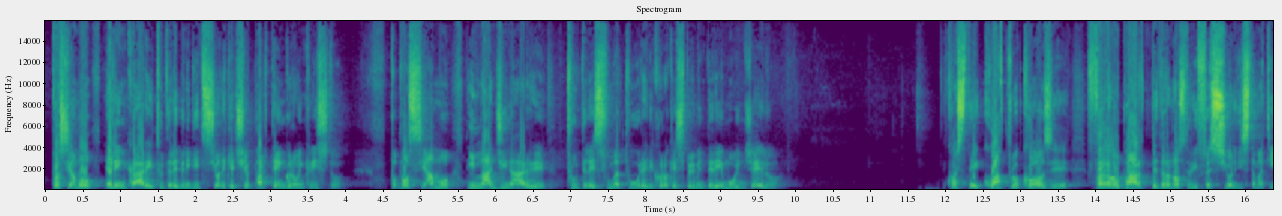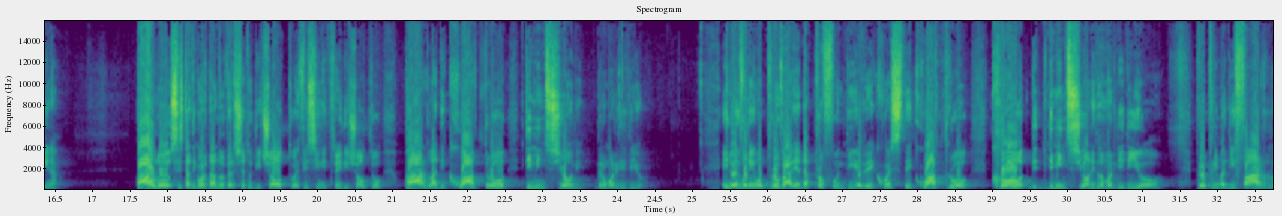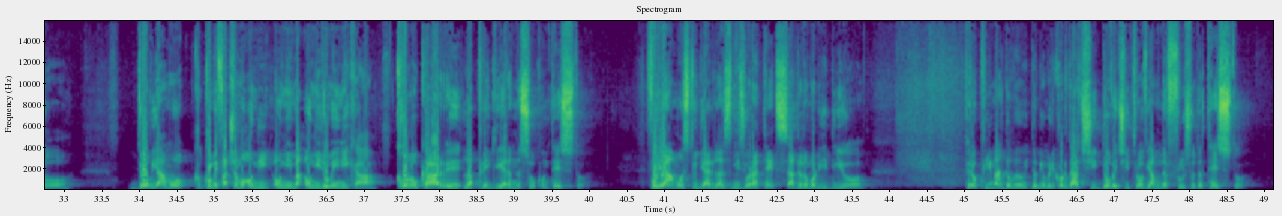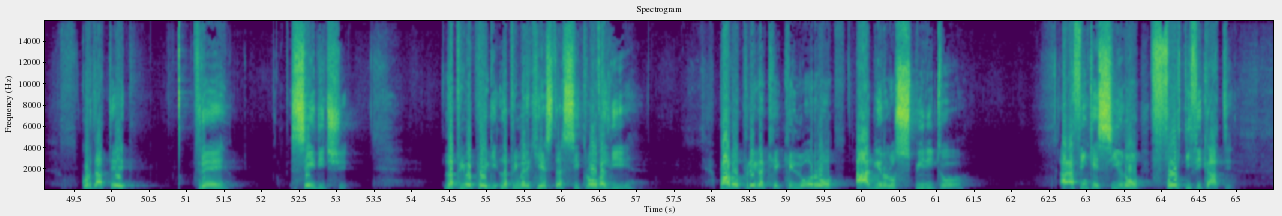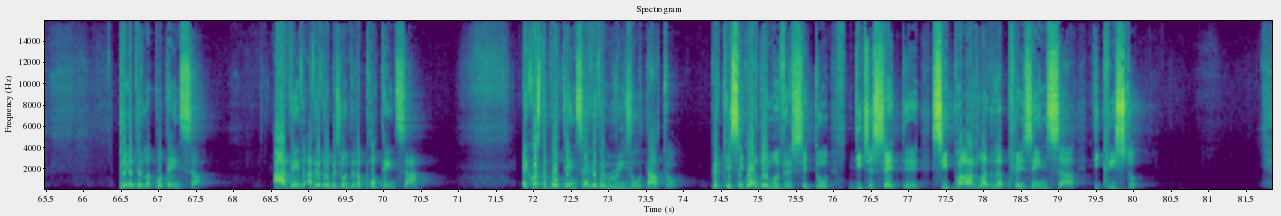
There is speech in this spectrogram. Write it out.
Possiamo elencare tutte le benedizioni che ci appartengono in Cristo. P- possiamo immaginare tutte le sfumature di quello che sperimenteremo in cielo. Queste quattro cose faranno parte della nostra riflessione di stamattina. Paolo, se state guardando il versetto 18, Efesini 3, 18, parla di quattro dimensioni dell'amore di Dio. E noi vorremmo provare ad approfondire queste quattro dimensioni dell'amore di Dio, però prima di farlo dobbiamo, come facciamo ogni, ogni, ogni domenica, collocare la preghiera nel suo contesto. Vogliamo studiare la smisuratezza dell'amore di Dio? Però prima dobbiamo ricordarci dove ci troviamo nel flusso del testo. Guardate 3.16. La prima, preghi- la prima richiesta si trova lì. Paolo prega che, che loro abbiano lo spirito affinché siano fortificati. Prega per la potenza. avevano bisogno della potenza E questa potenza aveva un risultato, perché se guardiamo il versetto 17 si parla della presenza di Cristo.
